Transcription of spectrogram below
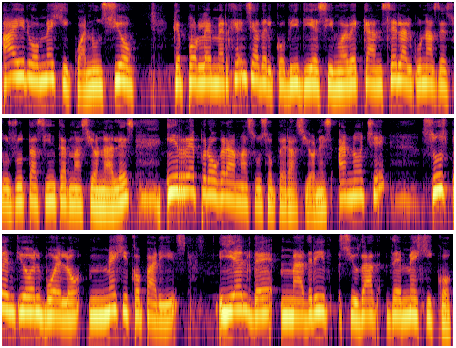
Aeroméxico anunció que por la emergencia del COVID-19 cancela algunas de sus rutas internacionales y reprograma sus operaciones. Anoche suspendió el vuelo México-París y el de Madrid-Ciudad de México.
